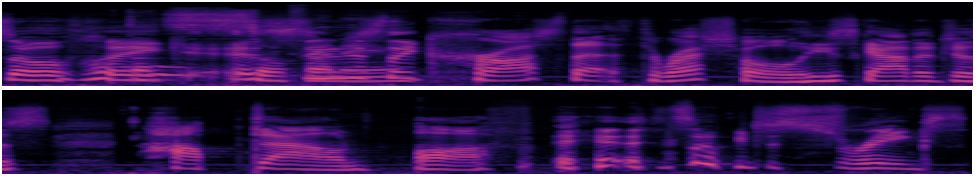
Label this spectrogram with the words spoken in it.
So like That's as so soon as they cross that threshold, he's got to just hop down off. so he just shrinks,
